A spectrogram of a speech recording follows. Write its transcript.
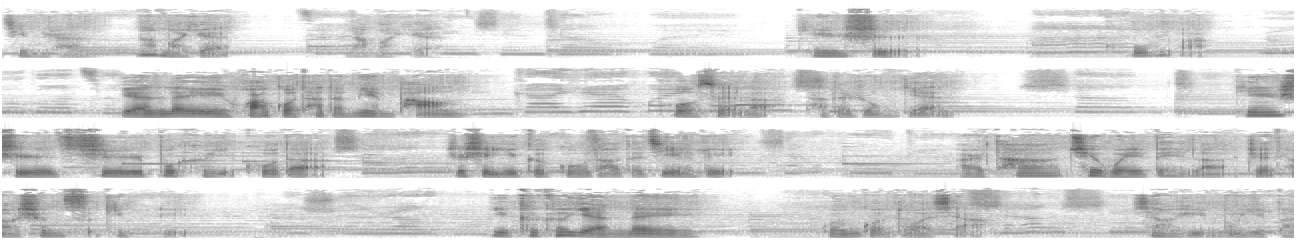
竟然那么远，那么远。天使哭了，眼泪划过他的面庞。破碎了他的容颜。天使是不可以哭的，这是一个古老的戒律，而他却违背了这条生死定律。一颗颗眼泪滚滚落下，像雨幕一般，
